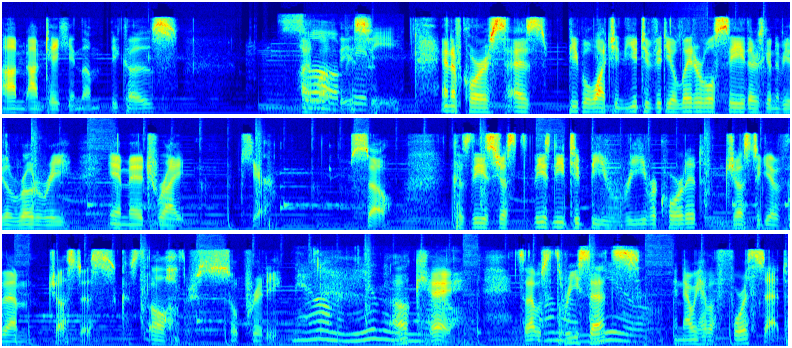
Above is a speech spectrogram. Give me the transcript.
I'm, I'm taking them because so I love these. pretty. and of course, as people watching the YouTube video later will see, there's going to be the rotary image right here. So, because these just these need to be re-recorded just to give them justice. Because oh, they're so pretty. Okay, so that was three sets, and now we have a fourth set.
